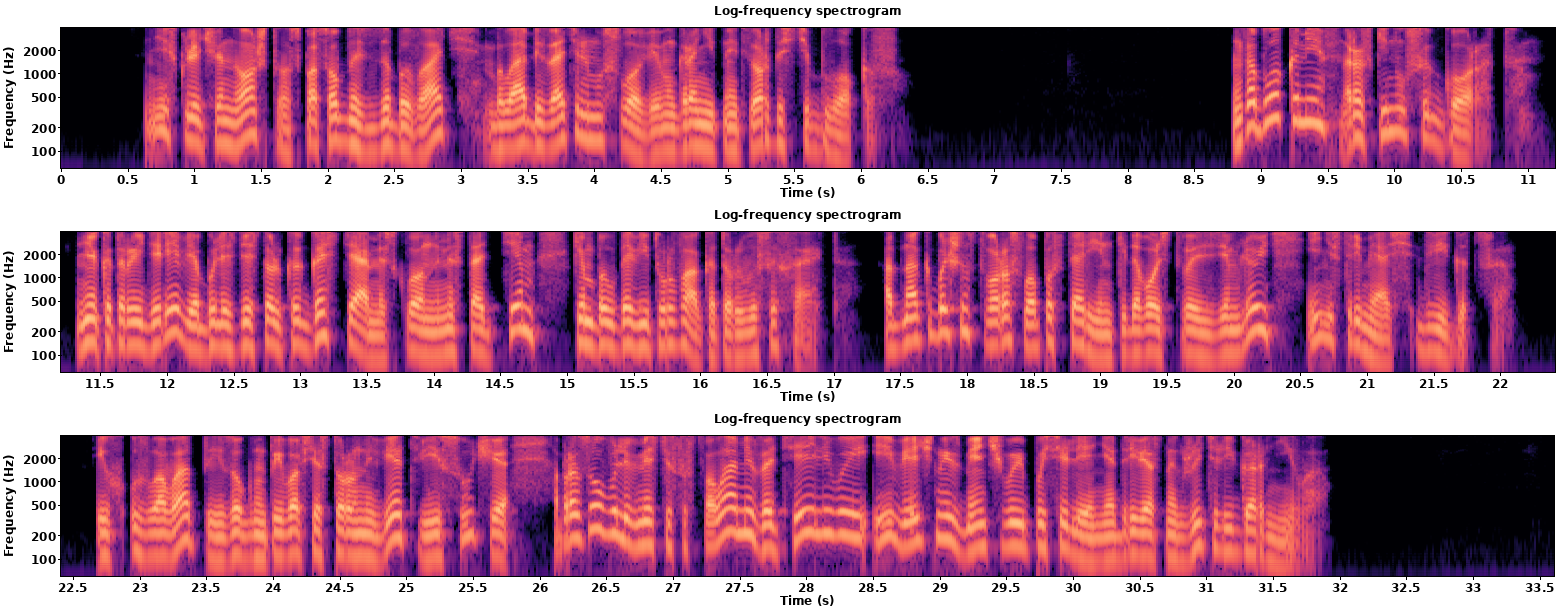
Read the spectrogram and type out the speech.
Не исключено, что способность забывать была обязательным условием гранитной твердости блоков. За блоками раскинулся город. Некоторые деревья были здесь только гостями, склонными стать тем, кем был Давид Урва, который высыхает. Однако большинство росло по старинке, довольствуясь землей и не стремясь двигаться. Их узловатые, изогнутые во все стороны ветви и сучья образовывали вместе со стволами затейливые и вечно изменчивые поселения древесных жителей горнила.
